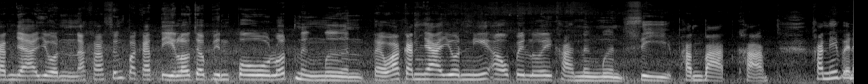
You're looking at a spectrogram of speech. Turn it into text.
กันยายนนะคะ ซึ่งปกติเราจะเป็นโปรลด 10,000 แต่ว่ากันยายนนี้เอาไปเลยค่ะ 14,000 บาทค่ะ คันนี้เป็น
